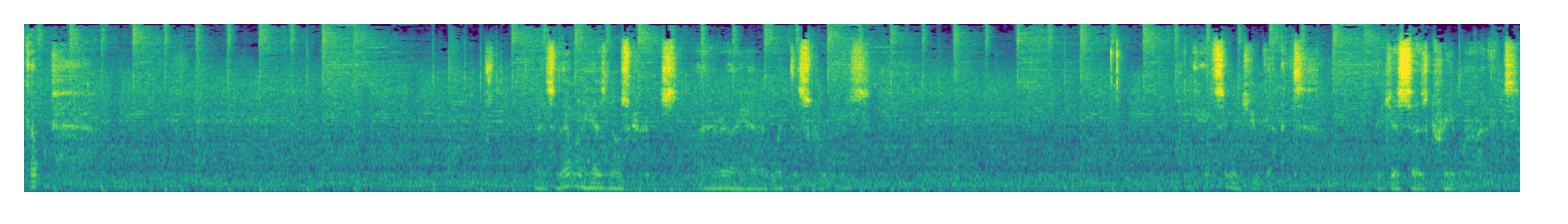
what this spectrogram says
Back up. Alright, so that one has no screws. I really had it with the screws. Okay, see what you got. It just says Kramer on it.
